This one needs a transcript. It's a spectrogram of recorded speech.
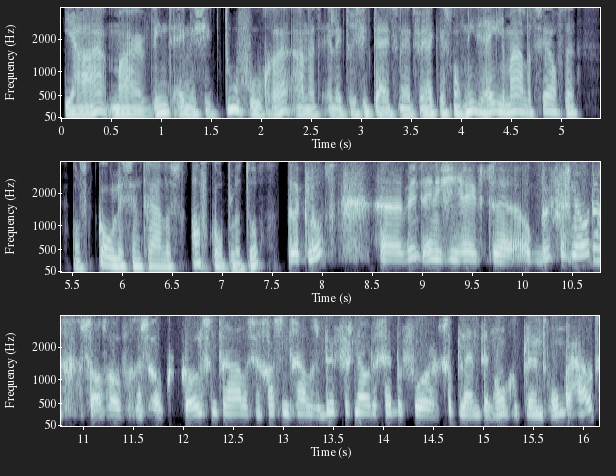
Ja, maar windenergie toevoegen aan het elektriciteitsnetwerk is nog niet helemaal hetzelfde als kolencentrales afkoppelen, toch? Dat klopt. Uh, windenergie heeft uh, ook buffers nodig, zoals overigens ook kolencentrales en gascentrales buffers nodig hebben voor gepland en ongepland onderhoud.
